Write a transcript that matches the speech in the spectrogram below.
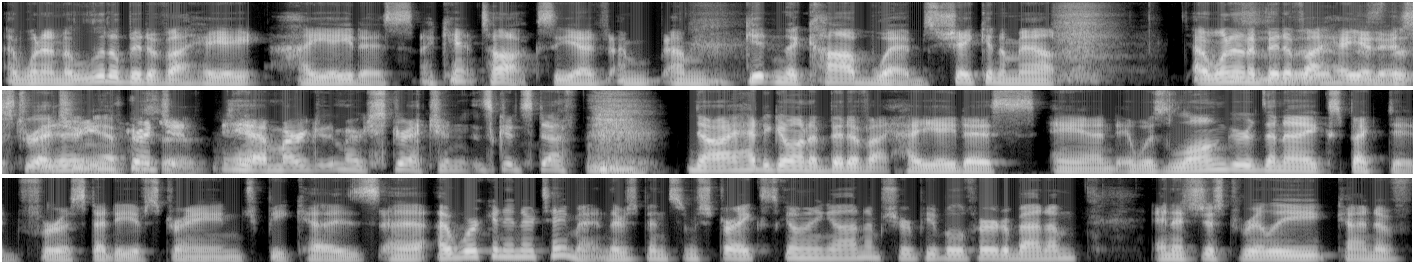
I went on a little bit of a hi- hiatus. I can't talk. See, I, I'm I'm getting the cobwebs, shaking them out. I went this on a bit of a hiatus. the stretching yeah, episode. Stretching. Yeah, Mark, Mark stretching. It's good stuff. no, I had to go on a bit of a hiatus, and it was longer than I expected for a study of strange because uh, I work in entertainment, and there's been some strikes going on. I'm sure people have heard about them, and it's just really kind of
